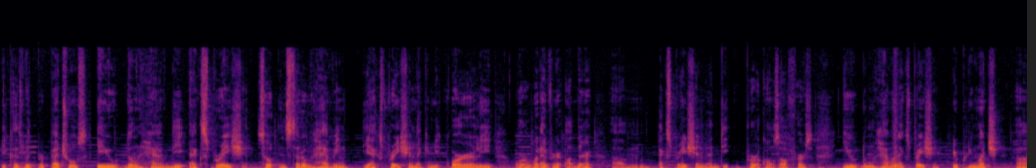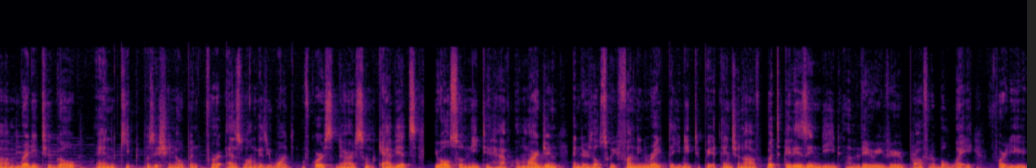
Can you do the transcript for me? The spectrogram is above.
Because with perpetuals you don't have the expiration. So instead of having the expiration that can be quarterly or whatever other um, expiration that the protocols offers you don't have an expiration. You're pretty much um, ready to go and keep the position open for as long as you want. Of course there are some caveats. You also need to have a margin and there's also a funding rate that you need to pay attention of. But it is indeed a very very profitable way for you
